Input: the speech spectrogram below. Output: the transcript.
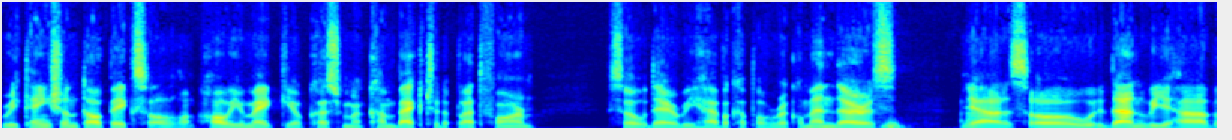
retention topics on how you make your customer come back to the platform. So there we have a couple of recommenders. Yeah, so then we have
